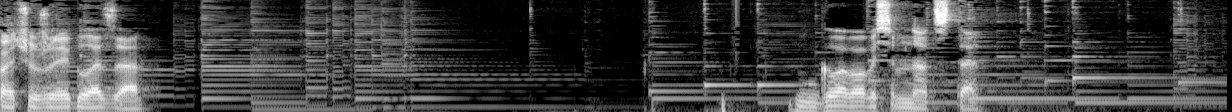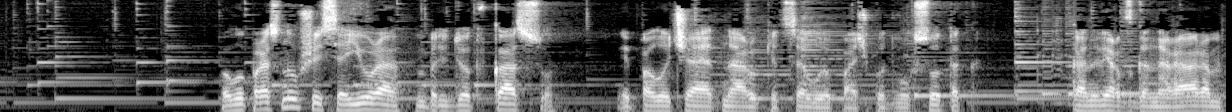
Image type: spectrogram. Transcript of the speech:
про чужие глаза. Глава 18 Полупроснувшийся Юра бредет в кассу и получает на руки целую пачку двухсоток, конверт с гонораром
